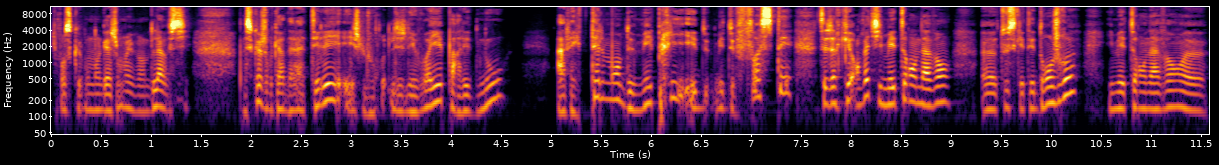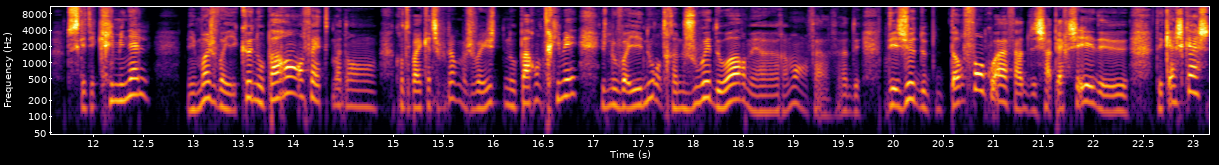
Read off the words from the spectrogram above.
Je pense que mon engagement il vient de là aussi, parce que je regardais la télé et je les voyais parler de nous avec tellement de mépris et de mais de fausseté. C'est-à-dire qu'en fait, ils mettaient en avant euh, tout ce qui était dangereux, ils mettaient en avant euh, tout ce qui était criminel. Mais moi, je voyais que nos parents en fait. Moi, dans quand on parlait de moi, je voyais juste nos parents trimés. Je nous voyais nous en train de jouer dehors, mais euh, vraiment, enfin, faire des, des jeux d'enfants quoi, faire des chats perchés, des, des cache-cache.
